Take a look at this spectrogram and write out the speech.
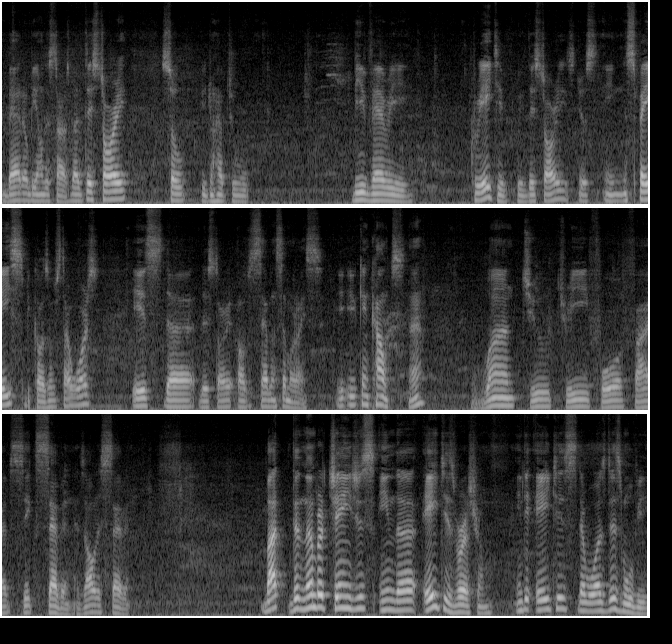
Battle Beyond the Stars. But the story, so you don't have to be very creative with the story. Just in space because of Star Wars is the the story of seven samurais. Y you can count, huh? One, two, three, four, five, six, seven. It's always seven. But the number changes in the 80s version. In the 80s, there was this movie,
